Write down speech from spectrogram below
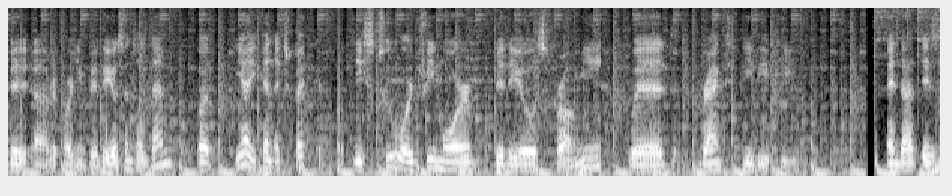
vi uh, recording videos until then. But yeah, you can expect at least two or three more videos from me with ranked PvP. And that is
